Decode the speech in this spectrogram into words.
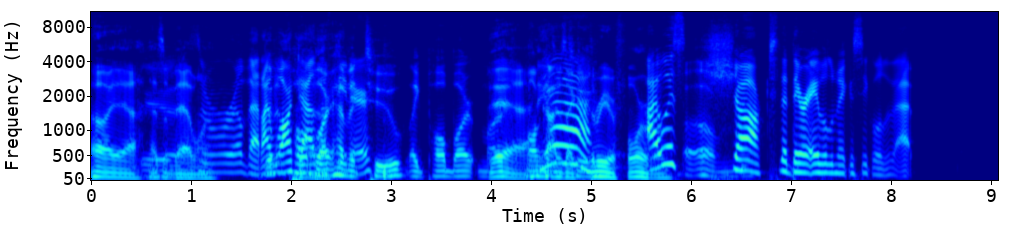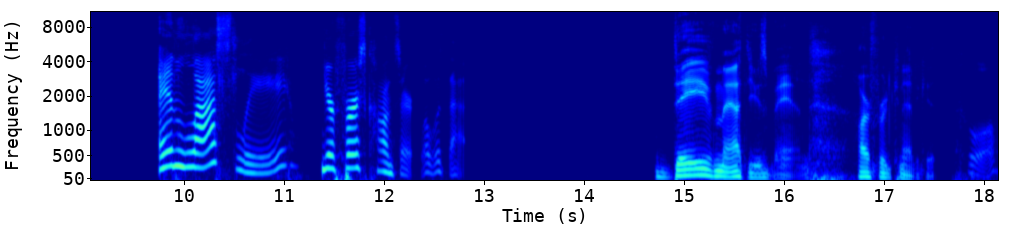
Oh yeah, that's a bad one. real bad. I Didn't walked Paul out of Blart the have a two, like Paul Blart. Mark, Yeah, I Paul think it was like Yeah. three or four. I them. was Oh, shocked that they were able to make a sequel to that. And lastly, your first concert. What was that? Dave Matthews Band, Hartford, Connecticut. Cool.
